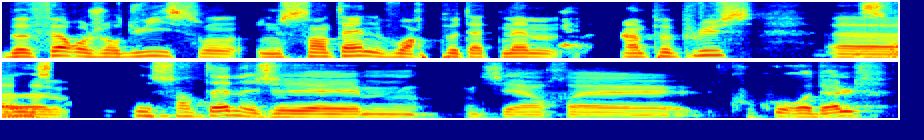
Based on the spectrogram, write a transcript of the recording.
Buffer aujourd'hui ils sont une centaine, voire peut-être même un peu plus. Euh, une centaine. J'ai, euh, coucou Rodolphe,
